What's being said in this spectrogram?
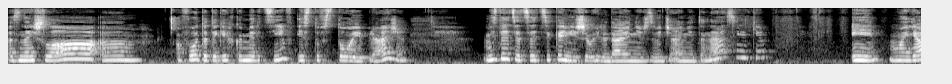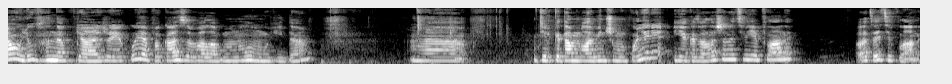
Знайшла е, фото таких комірців із товстої пряжі. Мені здається, це цікавіше виглядає, ніж звичайні тонесенькі. І моя улюблена пряжа, яку я показувала в минулому відео. Е, Тільки там була в іншому кольорі, і я казала, що на цю є плани. Оце ці плани.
